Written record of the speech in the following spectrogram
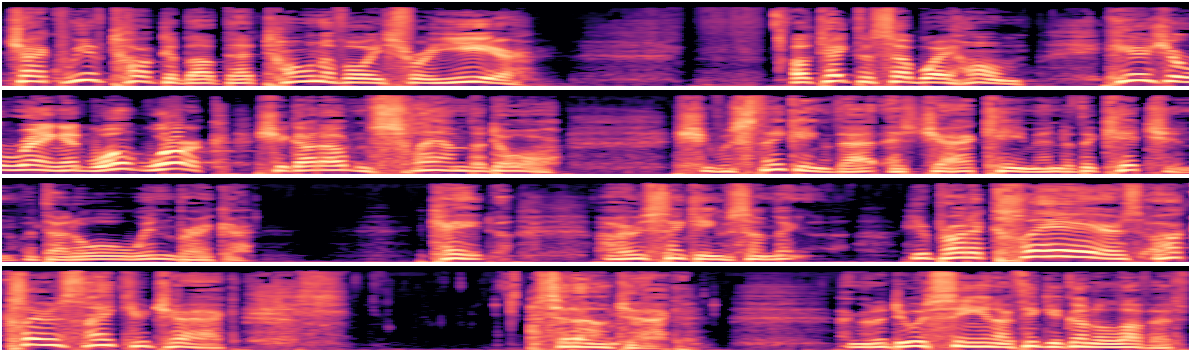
Jack, we have talked about that tone of voice for a year. I'll take the subway home. Here's your ring. It won't work. She got out and slammed the door. She was thinking that as Jack came into the kitchen with that old windbreaker. Kate, I was thinking of something. You brought a Claire's. Oh, Claire's, thank you, Jack. Sit down, Jack. I'm going to do a scene. I think you're going to love it.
